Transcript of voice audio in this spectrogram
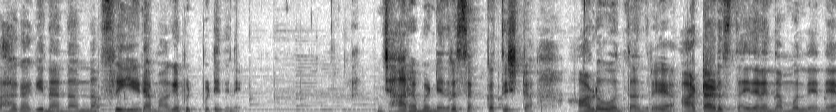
ಹಾಗಾಗಿ ನನ್ನನ್ನು ಫ್ರೀಡಮ್ ಆಗಿ ಬಿಟ್ಬಿಟ್ಟಿದ್ದೀನಿ. ಜಾರ ಬಂಡಿ ಅಂದರೆ ಸಖತ್ ಇಷ್ಟ. ಆಡೋ ಅಂತಂದರೆ ಆಟ ಆಡಿಸ್ತಾ ಇದ್ದಾನೆ ನಮ್ಮನ್ನೇನೆ.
